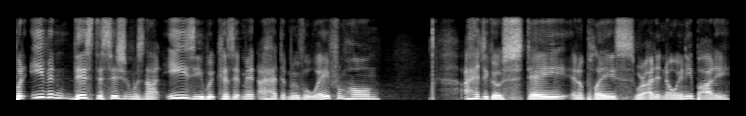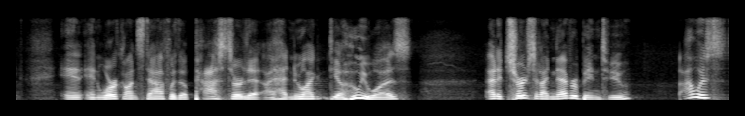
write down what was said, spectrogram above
But even this decision was not easy because it meant I had to move away from home. I had to go stay in a place where I didn't know anybody and, and work on staff with a pastor that I had no idea who he was at a church that I'd never been to. I was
